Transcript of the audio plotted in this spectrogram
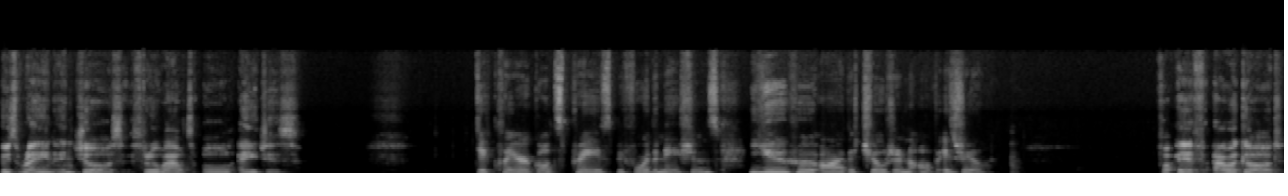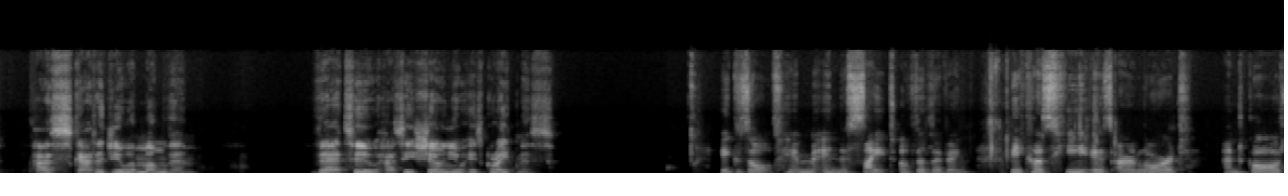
whose reign endures throughout all ages. Declare God's praise before the nations, you who are the children of Israel. For if our God has scattered you among them, there too has he shown you his greatness. Exalt him in the sight of the living, because he is our Lord and God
